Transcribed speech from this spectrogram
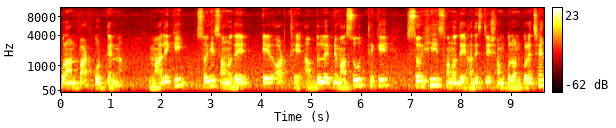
কোরআন পাঠ করতেন না। মালিকি সহি সনদে, এর অর্থে আবদুল্লাহ ইবনে মাসুদ থেকে সহি সনদে হাদিসটি সংকলন করেছেন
